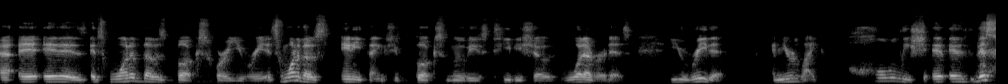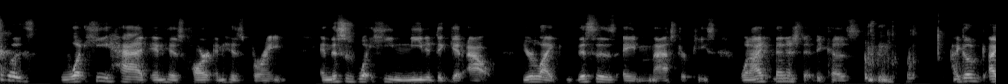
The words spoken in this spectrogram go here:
uh, it, it is. It's one of those books where you read. It's one of those anything, you books, movies, TV shows, whatever it is. You read it, and you're like, holy shit! If, if this was what he had in his heart and his brain, and this is what he needed to get out, you're like, this is a masterpiece. When I finished it, because I go, I,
